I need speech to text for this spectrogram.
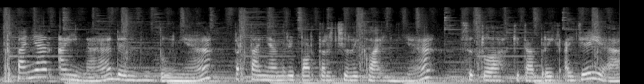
pertanyaan Aina dan tentunya pertanyaan reporter cilik lainnya setelah kita break aja ya.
